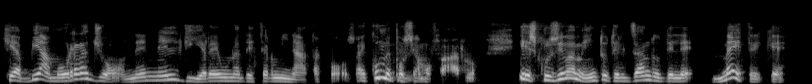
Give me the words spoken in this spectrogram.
che abbiamo ragione nel dire una determinata cosa e come possiamo farlo? Esclusivamente utilizzando delle metriche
